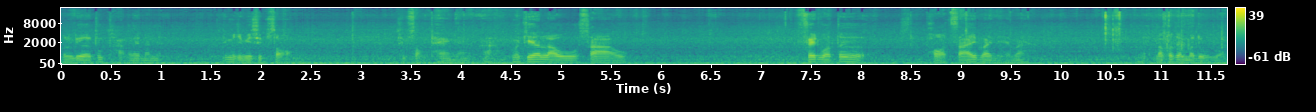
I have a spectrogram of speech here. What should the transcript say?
บนเรือทุกถังเลยนั้นเนี่ยที่มันจะมีสิบสอง สิบสองแท้งนะอะเมื่อกี้เราซาวเฟสวอเตอร์พอร์ตไซส์ไปเนี่ยเห็นไหมเราก็จะมาดูกัน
